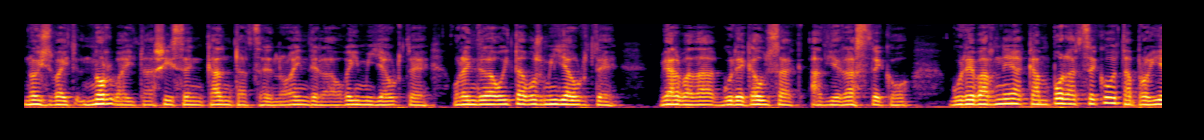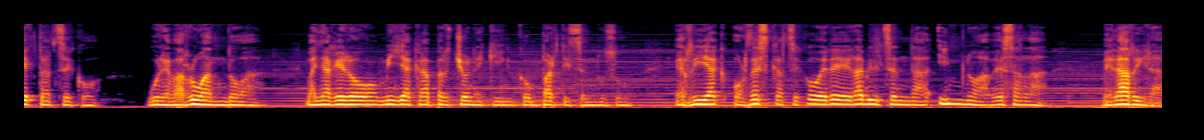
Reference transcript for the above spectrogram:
noizbait norbait hasi zen kantatzen orain dela hogei mila urte, orain dela hogeita bos mila urte, behar bada gure gauzak adierazteko, gure barnea kanporatzeko eta proiektatzeko, gure barruan doa, baina gero milaka pertsonekin konpartitzen duzu. Herriak ordezkatzeko ere erabiltzen da himnoa bezala, berarrira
